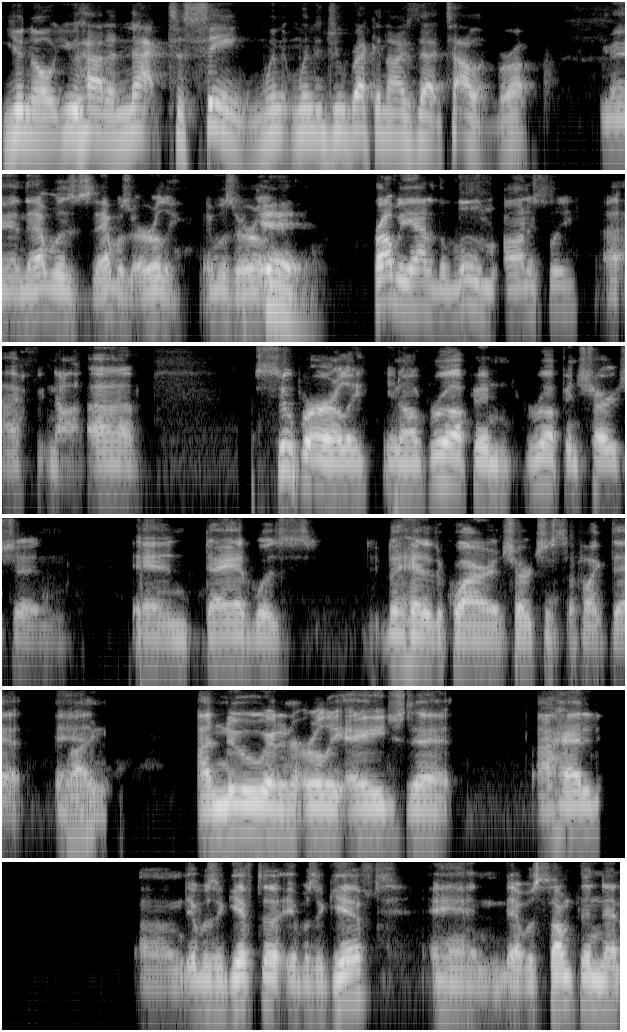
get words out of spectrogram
you know you had a knack to sing? When when did you recognize that talent, bro? Man, that was that was early. It was early. Yeah. Probably out of the womb, honestly. I, I no, uh, super early. You know, grew up in grew up in church, and and dad was the head of the choir in church and stuff like that. And right. I knew at an early age that I had it. Um, it was a gift. Uh, it was a gift, and that was something that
